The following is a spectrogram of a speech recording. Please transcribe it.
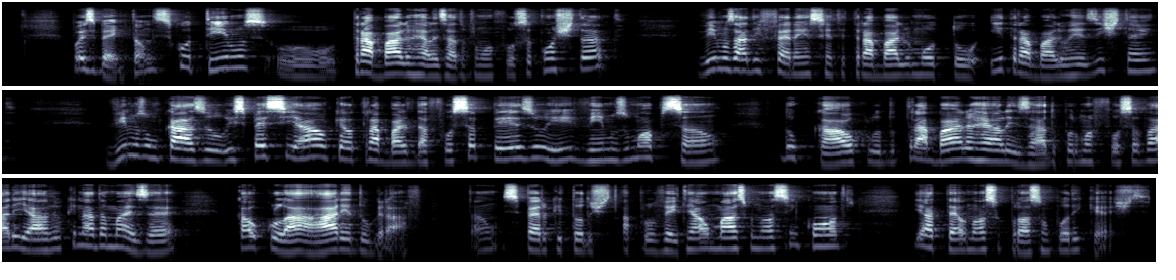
Pois bem, então discutimos o trabalho realizado por uma força constante, vimos a diferença entre trabalho motor e trabalho resistente, vimos um caso especial que é o trabalho da força-peso e vimos uma opção do cálculo do trabalho realizado por uma força variável, que nada mais é calcular a área do gráfico. Então, espero que todos aproveitem ao máximo o nosso encontro e até o nosso próximo podcast.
